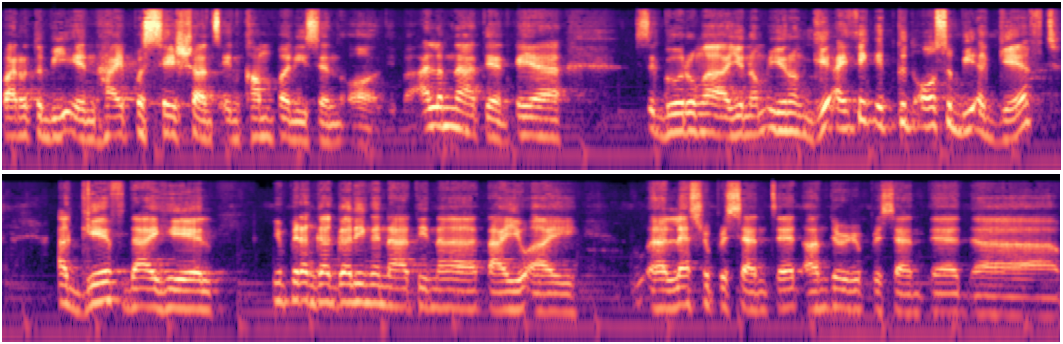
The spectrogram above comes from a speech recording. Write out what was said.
para to be in high positions in companies and all, di ba? Alam natin kaya siguro nga you know, you know I think it could also be a gift, a gift dahil yung pinanggagalingan natin na tayo ay uh, less represented, underrepresented, uh,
